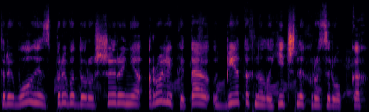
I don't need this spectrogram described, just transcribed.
тривоги з приводу розширення ролі Китаю у біотехнологічних розробках.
